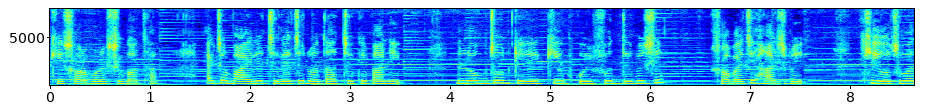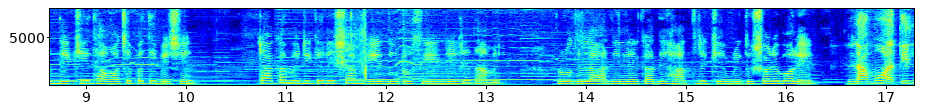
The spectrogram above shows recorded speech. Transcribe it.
কি সর্বনেশের কথা। একটা বাইরের ছেলের জন্য তার চোখে পানি। লোকজনকে কি কৈফত দেবে সে? সবাই যে হাসবে। কি অজুহাত দেখিয়ে ধামাচাপা দেবে সে? ঢাকা মেডিকেলের সামনে দুটো সিএনজি এসে থামে। রোদেলা আদিলের কাঁধে হাত রেখে মৃদুস্বরে বলে নামো আদিল।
